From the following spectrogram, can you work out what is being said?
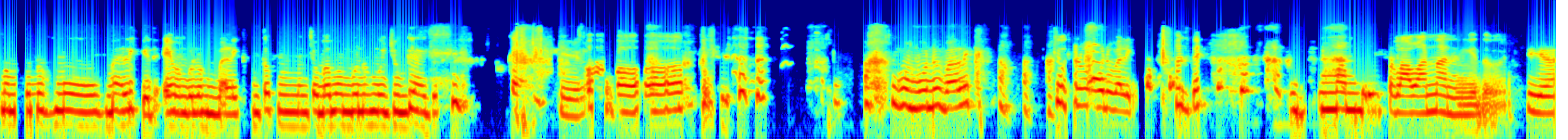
membunuhmu balik gitu. Eh membunuhmu balik untuk mencoba membunuhmu juga gitu. Kayak yeah. oh, oh, oh. membunuh balik. Bukan membunuh balik. Maksudnya memberi perlawanan gitu. Iya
